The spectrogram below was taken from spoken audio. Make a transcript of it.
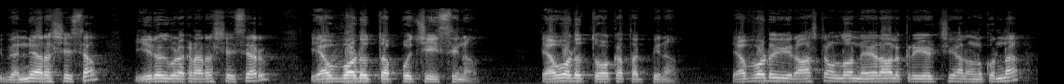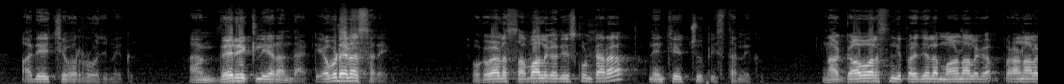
ఇవన్నీ అరెస్ట్ చేశాం. ఈ రోజు కూడా అక్కడ అరెస్ట్ చేశారు. ఎవడు తప్పు చేసినా ఎవడు తోక తప్పినా ఎవడు ఈ రాష్ట్రంలో నేరాలు క్రియేట్ చేయాలనుకున్నా అదే చివరి రోజు మీకు. I'm very clear on that ఎవడైనా సరే ఒకవేళ సవాలుగా తీసుకుంటారా నేను చేసి చూపిస్తాను మీకు. నాకు కావాల్సింది ప్రజల మానాలుగా ప్రాణాలు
